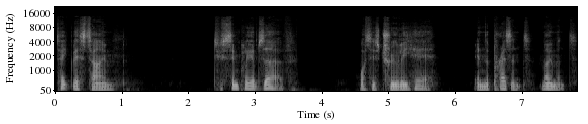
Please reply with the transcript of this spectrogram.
Take this time to simply observe what is truly here in the present moment.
